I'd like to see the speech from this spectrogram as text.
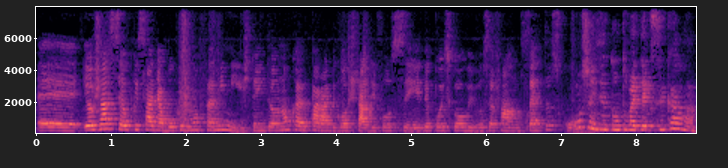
é, eu já sei o que sai da boca de uma feminista, então eu não quero parar de gostar de você depois que eu ouvi você falando certas coisas. gente, então tu vai ter que se calar.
